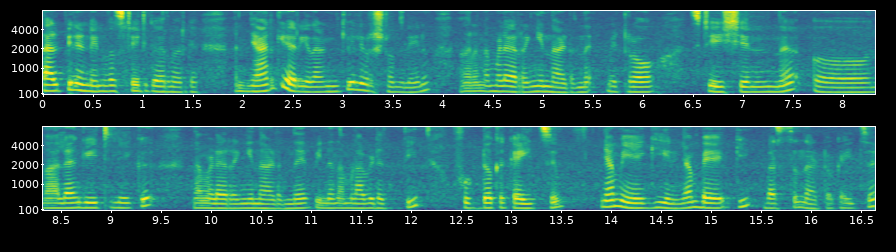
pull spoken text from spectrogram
താല്പര്യം ഉണ്ടായിരുന്നു ഫസ്റ്റ് ആയിട്ട് കയറുന്നവർക്ക് ഞാൻ കയറിയതാണ് എനിക്ക് വലിയ പ്രശ്നമൊന്നുമില്ലായിരുന്നു അങ്ങനെ നമ്മൾ ഇറങ്ങി നടന്ന് മെട്രോ സ്റ്റേഷനിൽ നിന്ന് നാലാം ഗേറ്റിലേക്ക് നമ്മൾ ഇറങ്ങി നടന്ന് പിന്നെ നമ്മൾ അവിടെ എത്തി. ഫുഡൊക്കെ കഴിച്ച്. ഞാൻ മേഗിയാണ് ഞാൻ ബാഗി ബസ്സിൽ നിന്ന് കേട്ടോ കഴിച്ച്.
